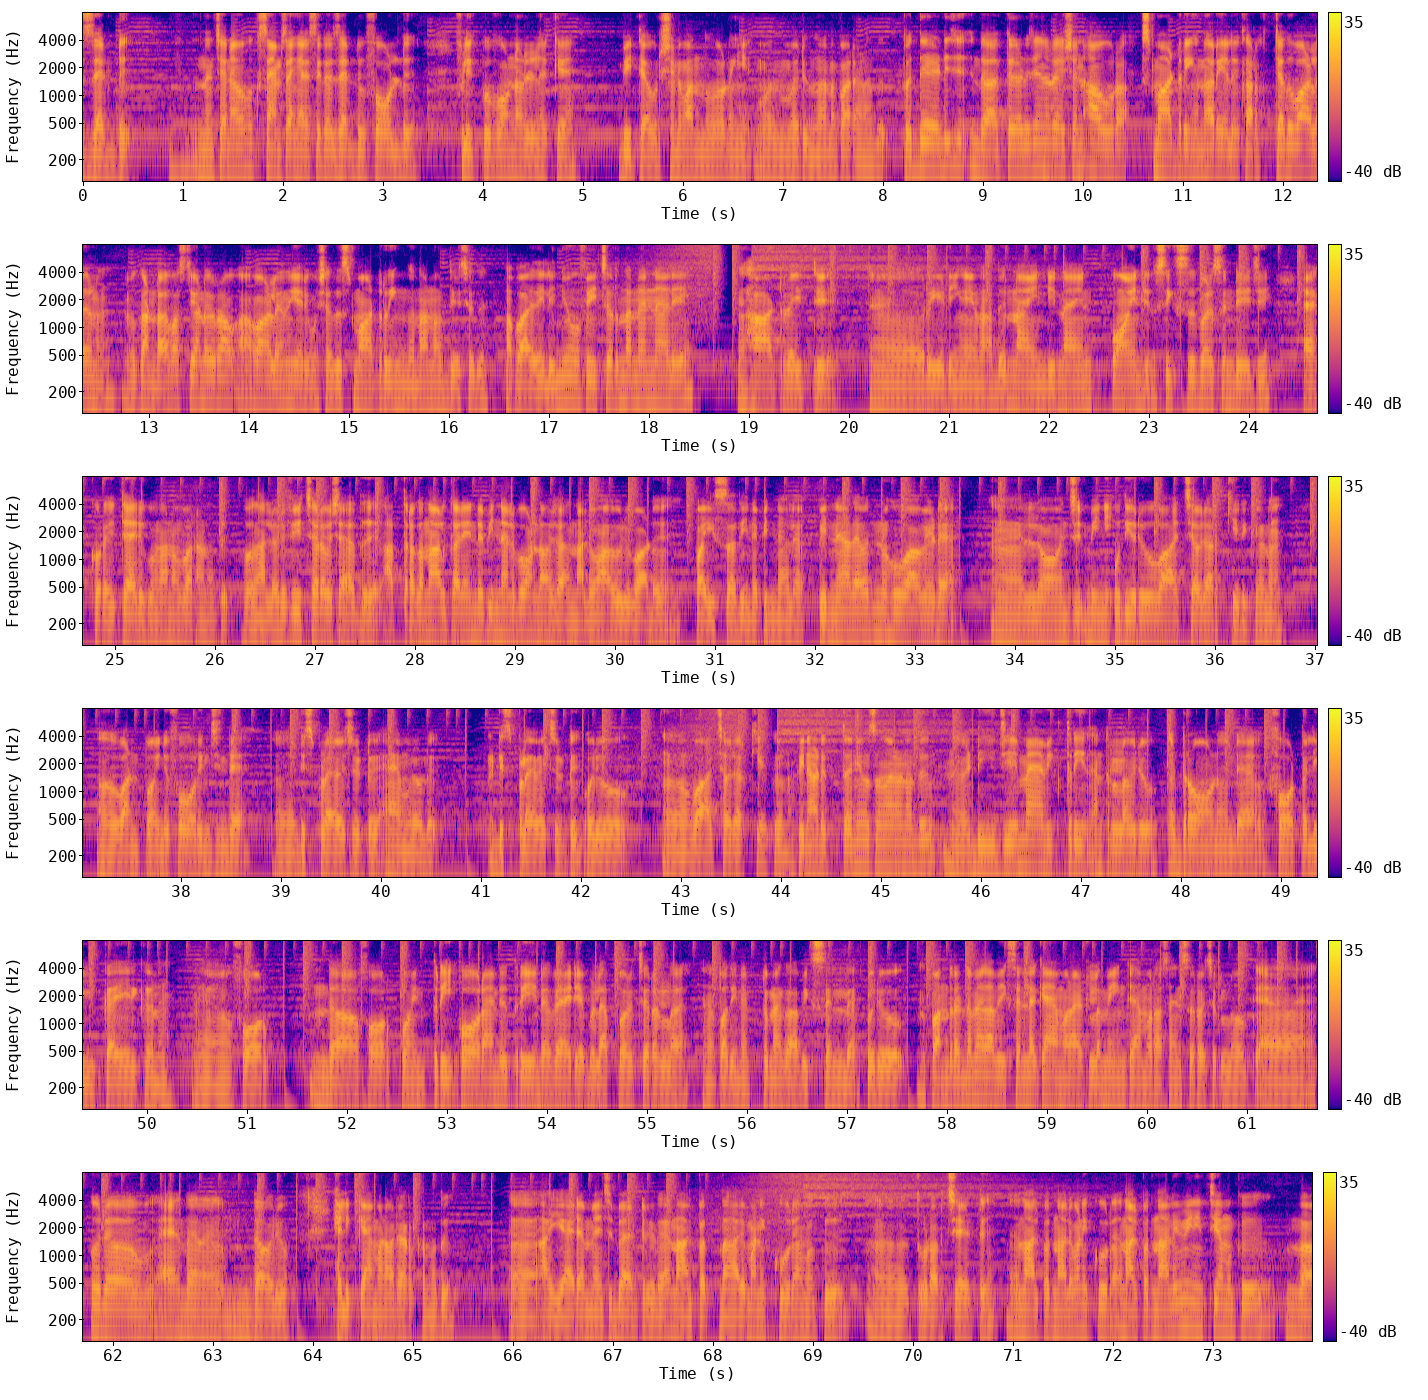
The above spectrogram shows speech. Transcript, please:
സെഡ് എന്ന് വെച്ചാൽ സാംസങ് ഗാലക്സിയുടെ സെഡ് ഫോൾഡ് ഫ്ലിപ്പ് ഫോണുകളിലൊക്കെ ബീറ്റ വെർഷൻ വന്നു തുടങ്ങി വരുന്നതാണ് പറയണത്. ഇപ്പോൾ തേർഡ് എന്താ third generation Oura smart ring എന്ന് അറിയാൽ കറക്റ്റ് അത് വളയാണ്. കണ്ടാൽ ഫസ്റ്റ് കണ്ട ഒരു വളയെന്ന് വിചാരിക്കും. പക്ഷെ അത് സ്മാർട്ട് റിംഗ് എന്നാണ് ഉദ്ദേശിച്ചത്. അപ്പോൾ അതിൽ ന്യൂ ഫീച്ചർ എന്ന് പറഞ്ഞു കഴിഞ്ഞാൽ ഹാർട്ട് റേറ്റ് റീഡിങ് ആണ് അത് ninety nine point six percentage accurate ആയിരിക്കും എന്നാണ് പറയണത്. അപ്പോൾ നല്ലൊരു ഫീച്ചർ പക്ഷേ അത് അത്രക്കൊന്നും ആൾക്കാർ അതിന്റെ പിന്നാലെ പോകേണ്ട. പക്ഷേ എന്നാലും ഒരുപാട് പൈസ അതിന്റെ പിന്നാലെ. പിന്നെ അതേപോലെ ഹുവാവയുടെ ലോഞ്ച് മിനി പുതിയൊരു വാച്ച് അവർ ഇറക്കിയിരിക്കുകയാണ്. വൺ പോയിന്റ് ഫോർ ഇഞ്ചിന്റെ ഡിസ്പ്ലേ വെച്ചിട്ട് ആമലോഡ് ഡിസ്പ്ലേ വെച്ചിട്ട് ഒരു വാച്ച് അവർ ഇറക്കിയേക്കാണ്. പിന്നെ അടുത്ത ന്യൂസ് എന്ന് പറയുന്നത് ഡി ജെ മാവിക് ത്രീ എന്നിട്ടുള്ള ഒരു ഡ്രോണിന്റെ ഫോട്ടോ ലീക്ക് ആയിരിക്കുകയാണ് ഫോർ എന്താ four point three four and ത്രീന്റെ variable അപ്പർച്ചറുള്ള പതിനെട്ട് മെഗാ പിക്സലിന്റെ ഒരു പന്ത്രണ്ട് മെഗാ പിക്സലിന്റെ ക്യാമറ ആയിട്ടുള്ള മെയിൻ ക്യാമറ സെൻസർ വെച്ചിട്ടുള്ള ഒരു എന്താ ഒരു ഹെലിക്യാമറ അവർ ഇറക്കുന്നത്. അയ്യായിരം എം എച്ച് ബാറ്ററിയുടെ നാൽപ്പത്തിനാല് മണിക്കൂർ നമുക്ക് തുടർച്ചയായിട്ട് നാൽപ്പത്തിനാല് മണിക്കൂർ നാൽപ്പത്തിനാല് മിനിറ്റ് നമുക്ക്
